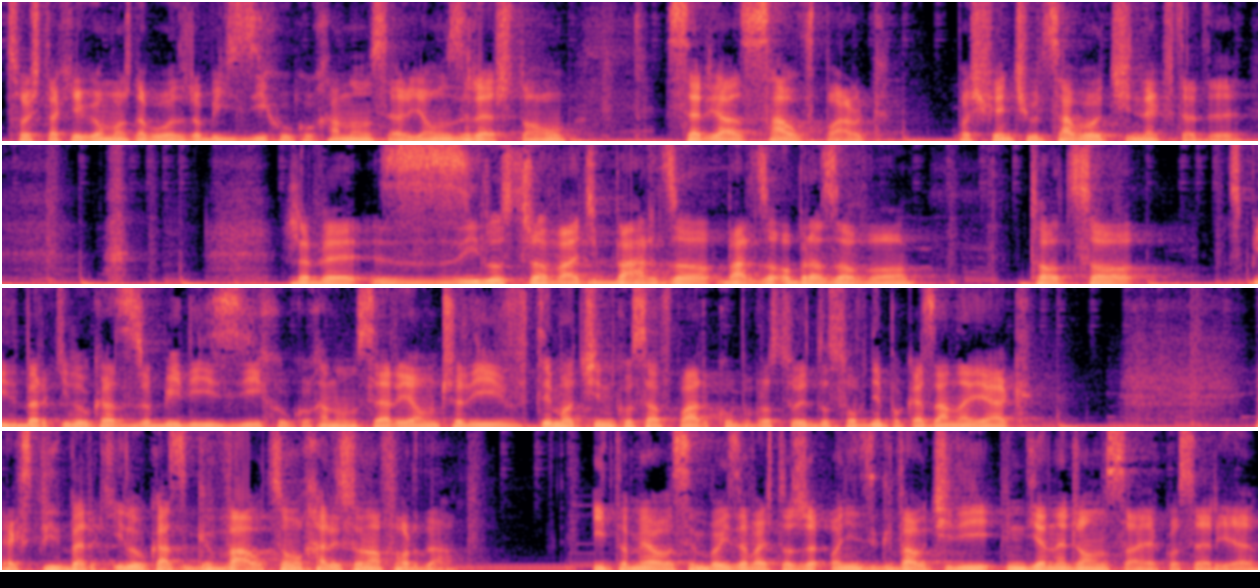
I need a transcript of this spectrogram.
coś takiego można było zrobić z ich ukochaną serią. Zresztą serial South Park poświęcił cały odcinek wtedy, żeby zilustrować bardzo, bardzo obrazowo to, co Spielberg i Lucas zrobili z ich ukochaną serią, czyli w tym odcinku South Parku po prostu jest dosłownie pokazane, jak, jak Spielberg i Lucas gwałcą Harrisona Forda. I to miało symbolizować to, że oni zgwałcili Indiana Jonesa jako serię.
